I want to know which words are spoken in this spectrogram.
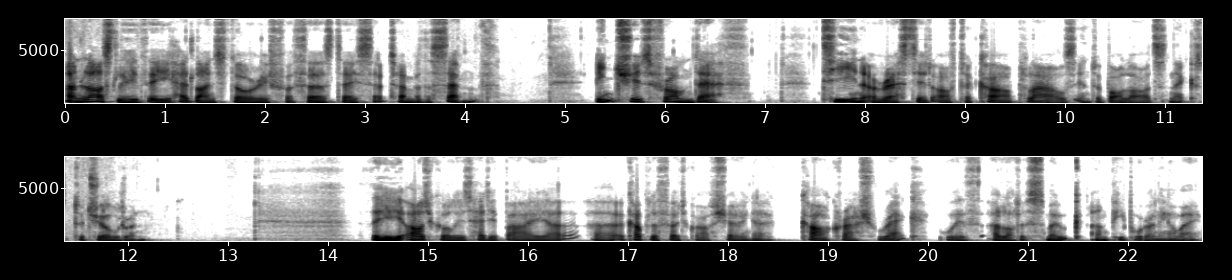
And lastly, the headline story for Thursday, September the 7th Inches from death. Teen arrested after car ploughs into bollards next to children. The article is headed by uh, uh, a couple of photographs showing a car crash wreck with a lot of smoke and people running away.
